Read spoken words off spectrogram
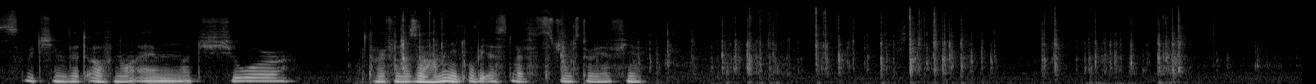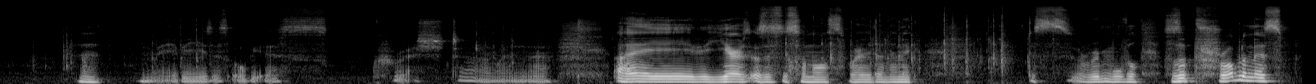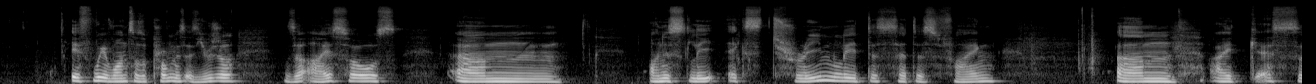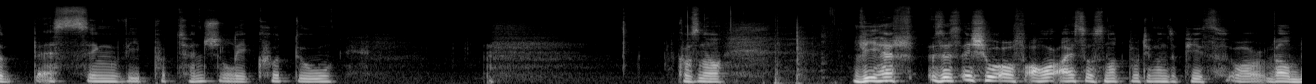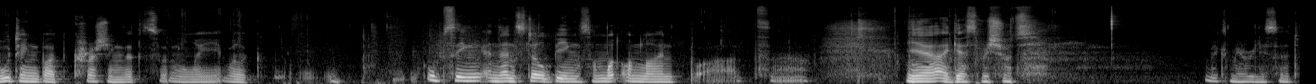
switching that off. No, I'm not sure. Do I have another? How many OBS live streams do we have here? Hmm. Maybe this OBS crashed uh, when uh, I yes this is somehow very dynamic this removal so the problem is if we want so the problem is as usual the ISOs um, honestly extremely dissatisfying um, I guess the best thing we potentially could do because now we have this issue of our ISOs not booting on the piece, or well, booting but crashing. that certainly, well, oopsing and then still being somewhat online. But uh, yeah, I guess we should. Makes me really sad.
